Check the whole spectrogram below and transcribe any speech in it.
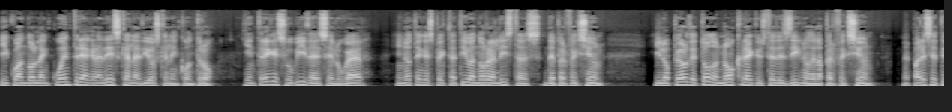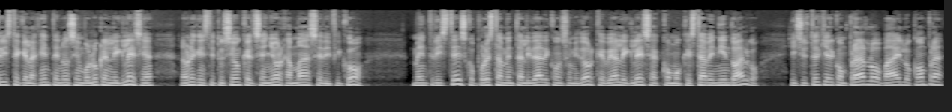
y cuando la encuentre agradezca a Dios que la encontró y entregue su vida a ese lugar y no tenga expectativas no realistas de perfección. Y lo peor de todo, no crea que usted es digno de la perfección. Me parece triste que la gente no se involucre en la iglesia, la única institución que el Señor jamás edificó. Me entristezco por esta mentalidad de consumidor que ve a la iglesia como que está vendiendo algo. Y si usted quiere comprarlo, va y lo compra,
